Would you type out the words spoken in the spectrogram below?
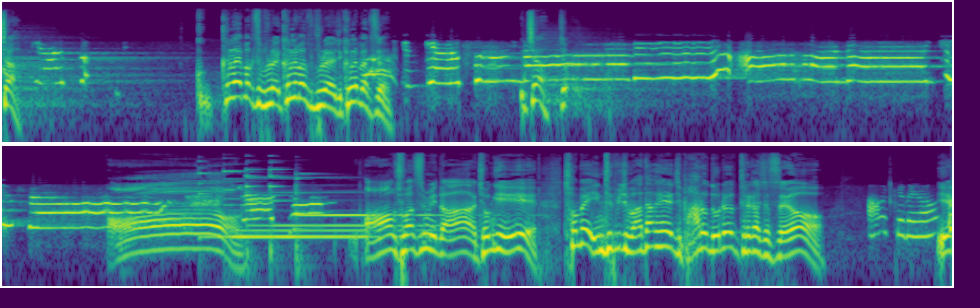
자. 계속 그- 클라이막스 불러요. 클라이막스 불러야지. 클라이막스. 자, 저, 어, 아, 좋았습니다. 저기, 처음에 인터뷰 좀 하다가 해야지. 바로 노래로 들어가셨어요. 아 그래요? 예.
